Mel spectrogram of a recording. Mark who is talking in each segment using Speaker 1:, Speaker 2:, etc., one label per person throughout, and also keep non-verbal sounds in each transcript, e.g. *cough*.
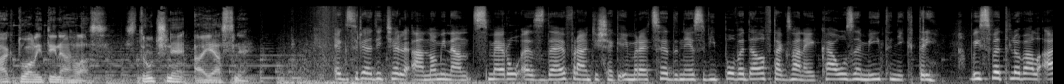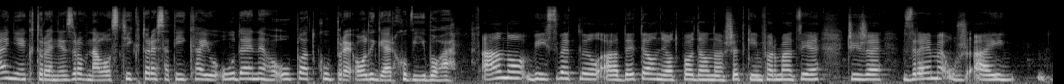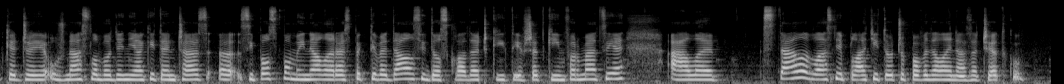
Speaker 1: Aktuality na hlas. Stručne a jasne.
Speaker 2: Ex-riaditeľ a nominant Smeru SD František Imrece dnes vypovedal v tzv. kauze Mýtnik 3. Vysvetľoval aj niektoré nezrovnalosti, ktoré sa týkajú údajného úplatku pre oligarchu Výboha.
Speaker 3: Áno, vysvetlil a detailne odpovedal na všetky informácie, čiže zrejme už aj keďže je už na slobode nejaký ten čas, e, si pospomínal, respektíve dal si do skladačky tie všetky informácie, ale stále vlastne platí to, čo povedal aj na začiatku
